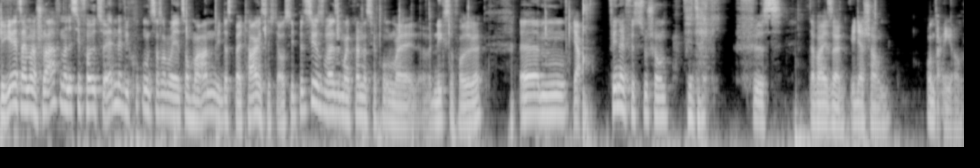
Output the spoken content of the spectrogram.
Wir gehen jetzt einmal schlafen, dann ist die Folge zu Ende. Wir gucken uns das aber jetzt nochmal an, wie das bei Tageslicht aussieht. Beziehungsweise man kann das ja gucken bei der nächsten Folge. Ähm, ja. Vielen Dank fürs Zuschauen. Vielen Dank fürs dabei sein. Wiederschauen und reingehauen.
